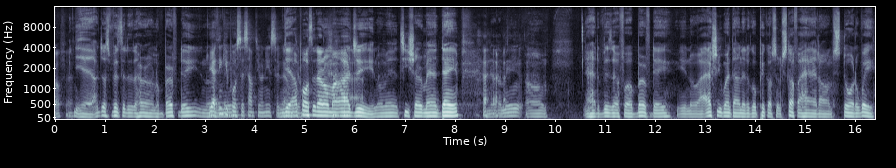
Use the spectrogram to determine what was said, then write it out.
often? Yeah, I just visited her on her birthday. You know Yeah, I think you mean? posted something on Instagram. Yeah, I posted that on my IG. You know, man. T-shirt, man. Dame. You know what I mean? Um, I had to visit her for her birthday. You know, I actually went down there to go pick up some stuff I had um stored away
